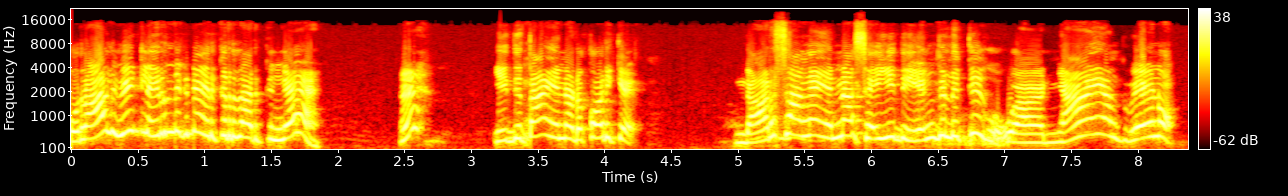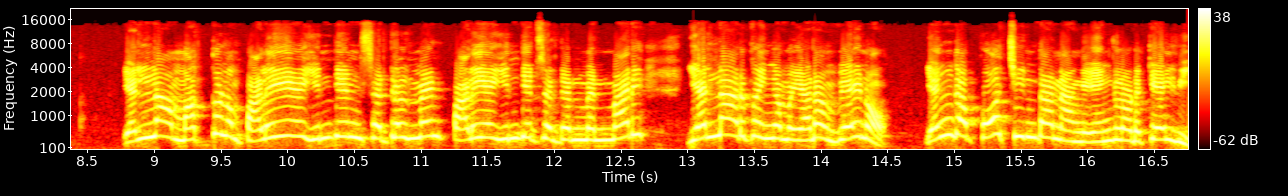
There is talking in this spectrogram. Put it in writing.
ஒரு ஆள் வீட்டுல இருந்துகிட்டே இருக்கிறதா இருக்குங்க? இதுதான் என்னோட கோரிக்கை. இந்த அரசாங்கம் என்ன செய்யுது? எங்களுக்கு நியாயம் வேணும். எல்லா மக்களும் பழைய இந்தியன் செட்டில்மெண்ட் பழைய இந்தியன் செட்டில்மெண்ட் மாதிரி எல்லாருக்கும் இங்க இடம் வேணும். எங்க போச்சுன்னு தான் நாங்க எங்களோட கேள்வி.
